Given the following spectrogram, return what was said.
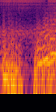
Woo!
